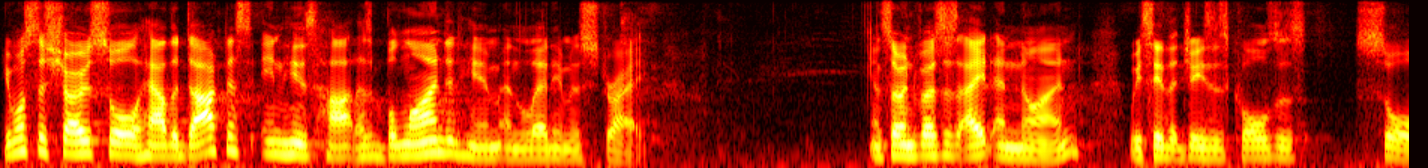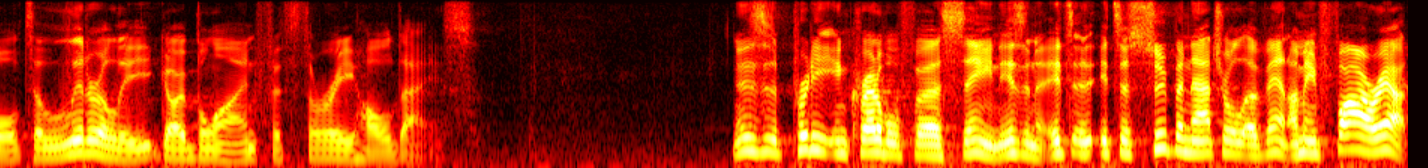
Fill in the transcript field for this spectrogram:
He wants to show Saul how the darkness in his heart has blinded him and led him astray. And so in verses 8 and 9, we see that Jesus calls Saul to literally go blind for three whole days. This is a pretty incredible first scene, isn't it? It's a, it's a supernatural event. I mean, far out.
